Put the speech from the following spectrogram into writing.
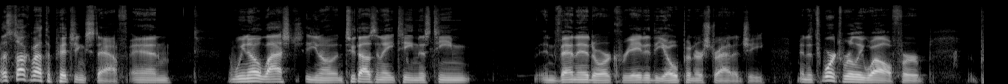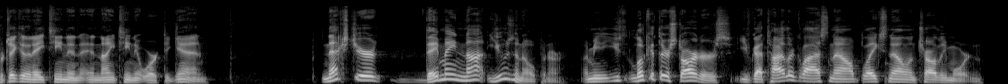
Let's talk about the pitching staff, and we know last you know in 2018 this team invented or created the opener strategy, and it's worked really well for particularly in 18 and, and 19, it worked again. Next year, they may not use an opener. I mean, you look at their starters. You've got Tyler Glasnow, Blake Snell, and Charlie Morton.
